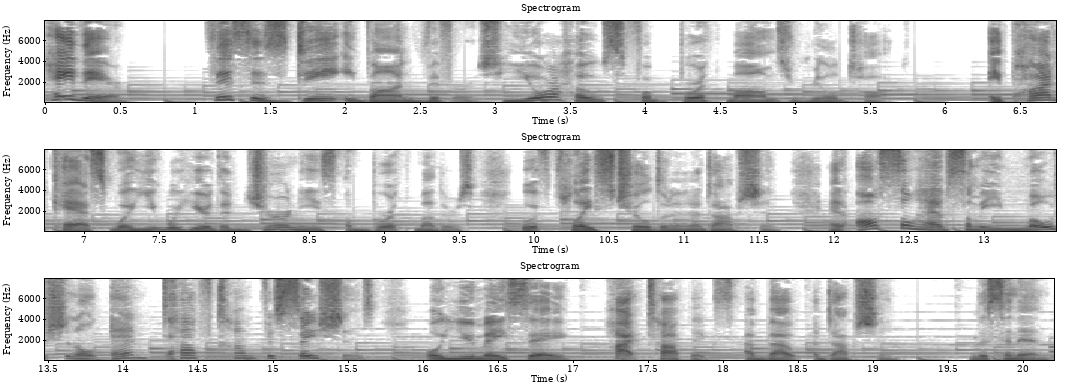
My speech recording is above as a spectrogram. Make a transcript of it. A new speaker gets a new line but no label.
Hey there, this is D. Yvonne Rivers, your host for Birth Moms Real Talk, a podcast where you will hear the journeys of birth mothers who have placed children in adoption and also have some emotional and tough conversations, or you may say hot topics about adoption. Listen in.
